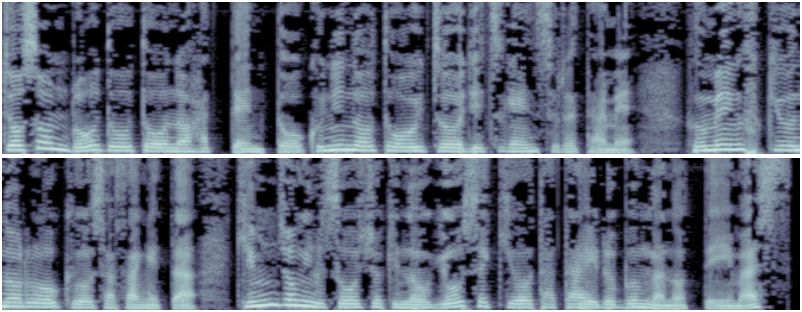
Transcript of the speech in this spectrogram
朝鮮労働党の発展と国の統一を実現するため、不眠不休の労苦を捧げた、金正日総書記の業績を称える文が載っています。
